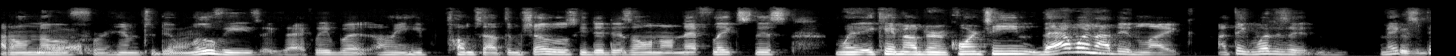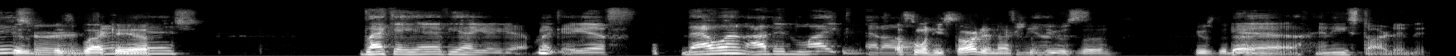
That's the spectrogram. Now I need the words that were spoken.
I don't know Yeah. for him to do movies exactly, but I mean he pumps out them shows. He did his own on Netflix. This when it came out during quarantine. That one I didn't like. I think what is it? Mixed It's- it's- or it's Black Family-ish? Black AF, yeah, yeah, yeah. Black AF. That one I didn't like at all. That's the one he started in. Actually, he was the he was the dad. Yeah, and he started it.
